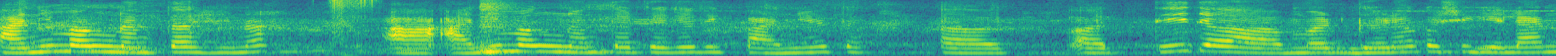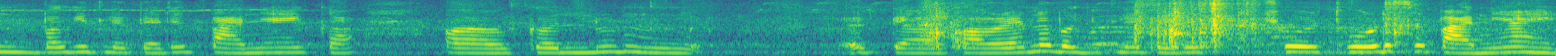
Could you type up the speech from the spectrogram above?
आणि मग नंतर हे ना आ- आणि मग नंतर त्याच्यात एक पाणी होतं. ते त्या कशी गेला आणि बघितलं त्याच्यात पाणी आहे का? कल्लू कल्लून त्या कावळ्यानं बघितलं त्याच्यात छो थोडंसं पाणी आहे.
